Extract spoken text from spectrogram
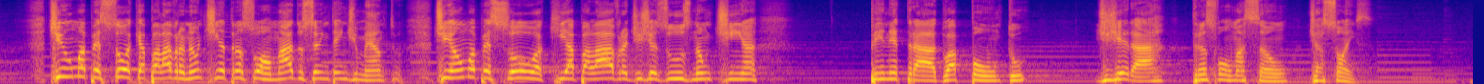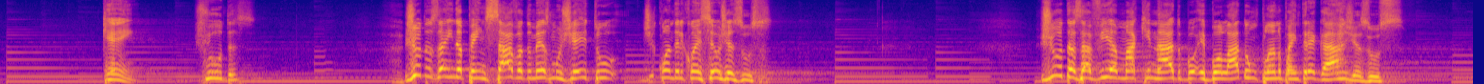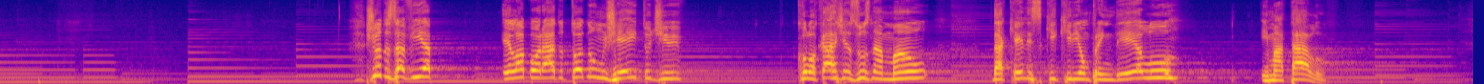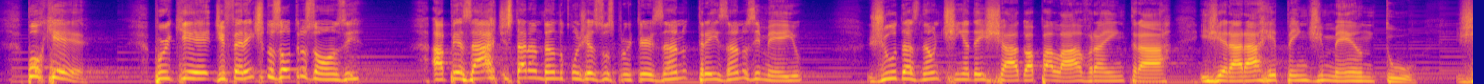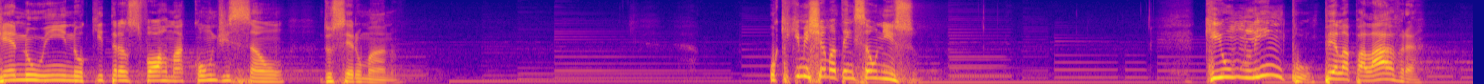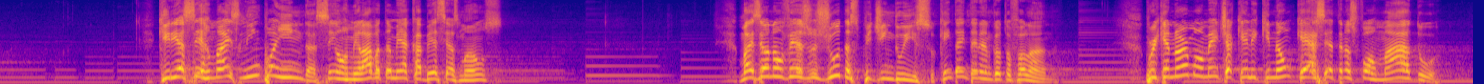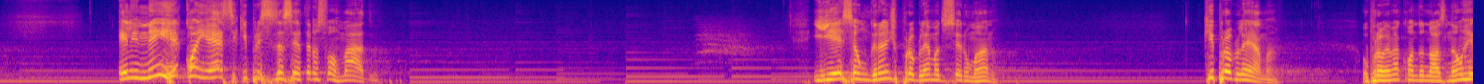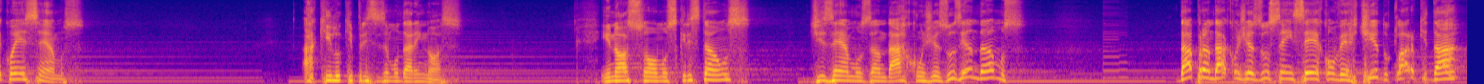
Tinha uma pessoa que a palavra não tinha transformado o seu entendimento. Tinha uma pessoa que a palavra de Jesus não tinha penetrado a ponto de gerar transformação de ações. Quem? Judas. Judas ainda pensava do mesmo jeito de quando ele conheceu Jesus. Judas havia maquinado e bolado um plano para entregar Jesus. Judas havia elaborado todo um jeito de colocar Jesus na mão daqueles que queriam prendê-lo e matá-lo. Por quê? Porque, diferente dos outros onze, apesar de estar andando com Jesus por três anos, três anos e meio, Judas não tinha deixado a palavra entrar e gerar arrependimento genuíno que transforma a condição do ser humano. O que, que me chama atenção nisso? Que um limpo pela palavra queria ser mais limpo ainda. Senhor, me lava também a cabeça e as mãos. Mas eu não vejo Judas pedindo isso. Quem está entendendo o que eu estou falando? Porque normalmente aquele que não quer ser transformado, ele nem reconhece que precisa ser transformado. E esse é um grande problema do ser humano. Que problema? O problema é quando nós não reconhecemos aquilo que precisa mudar em nós. E nós somos cristãos, dizemos andar com Jesus e andamos. Dá para andar com Jesus sem ser convertido? Claro que dá.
